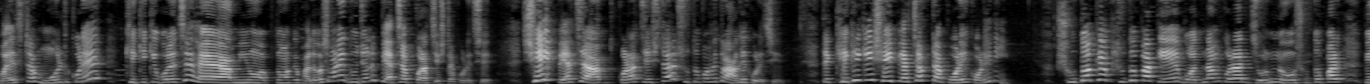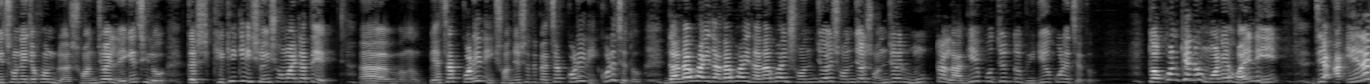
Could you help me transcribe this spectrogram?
ভয়েসটা মোল্ড করে খেকিকে বলেছে হ্যাঁ আমিও তোমাকে ভালোবাসি। মানে দুজনে প্যাচ আপ করার চেষ্টা করেছে। সেই প্যাচ আপ করার চেষ্টা সুতপা হয়তো আগে করেছে। তো খেকি কি সেই প্যাচ আপটা পরে করেনি? সুতোকে সুতোপাকে বদনাম করার জন্য সুতোপার পেছনে যখন সঞ্জয় লেগেছিল, তা খেকি কি সেই সময়টাতে প্যাচ আপ করেনি? সঞ্জয়ের সাথে প্যাচ আপ করেনি? করেছে তো? দাদা ভাই দাদা ভাই দাদা ভাই সঞ্জয় সঞ্জয়, সঞ্জয়ের মুখটা লাগিয়ে পর্যন্ত ভিডিও করেছে তো? তখন কেন মনে হয়নি যে এরা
